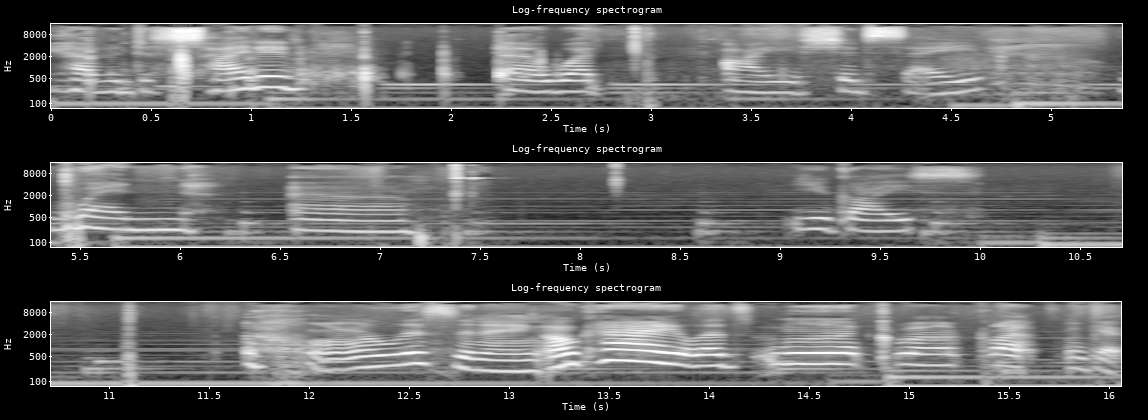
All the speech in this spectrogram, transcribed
I haven't decided uh, what I should say when uh, you guys are listening. Okay, let's. Okay.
